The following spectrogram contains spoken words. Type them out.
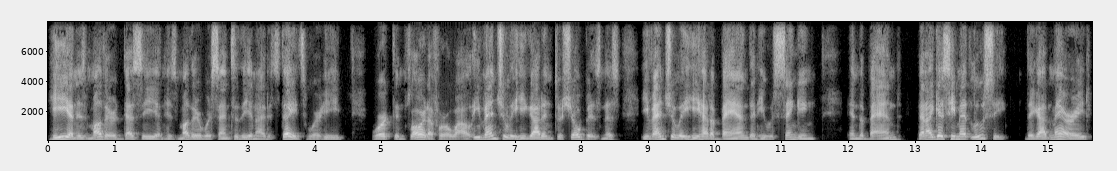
he and his mother, Desi, and his mother were sent to the United States, where he worked in Florida for a while. Eventually, he got into show business. Eventually, he had a band and he was singing in the band then I guess he met Lucy. They got married.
